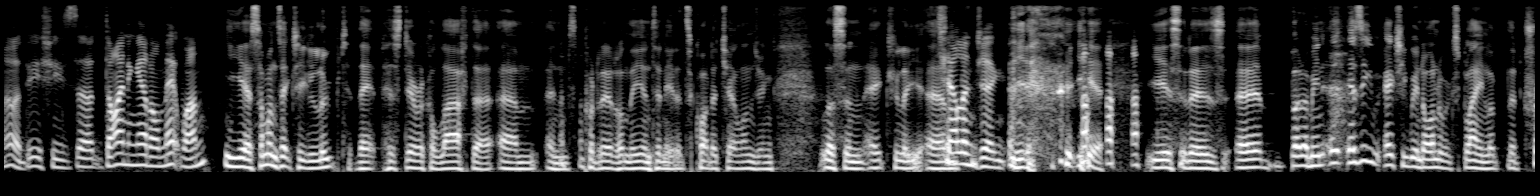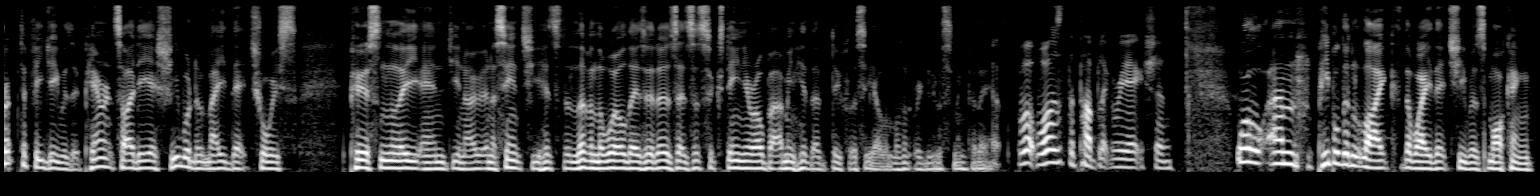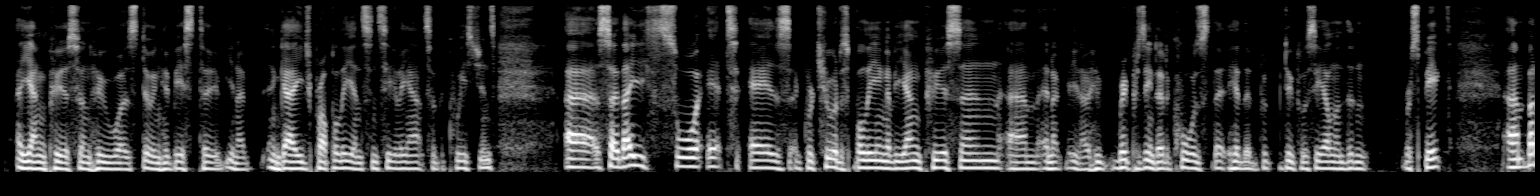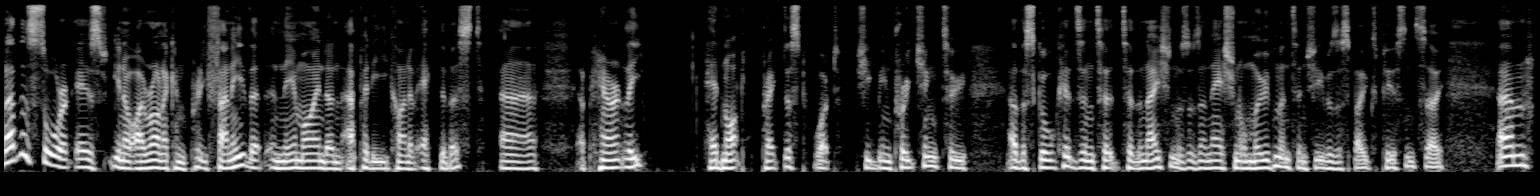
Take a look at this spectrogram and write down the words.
Oh dear, she's uh, dining out on that one. Yeah, someone's actually looped that hysterical laughter um, and put it out on the internet. It's quite a challenging listen, actually. Um, challenging. Yeah, yeah, yes, it is. Uh, but I mean, Izzy actually went on to explain. Look, the trip to Fiji was her parents' idea. She wouldn't have made that choice personally, and you know, in a sense, she has to live in the world as it is as a 16 year old. But I mean, Heather du Plessis-Allen wasn't really listening to that. What was the public reaction? Well, um, people didn't like the way that she was mocking a young person who was doing her best to, you know, engage properly and sincerely answer the questions. Uh, so they saw it as a gratuitous bullying of a young person, um, and a, you know who represented a cause that Heather du Plessis-Allen didn't respect. Um, but others saw it as, you know, ironic and pretty funny that in their mind an uppity kind of activist uh, apparently had not practiced what she'd been preaching to other school kids and to, to the nation. This was a national movement and she was a spokesperson. So um,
